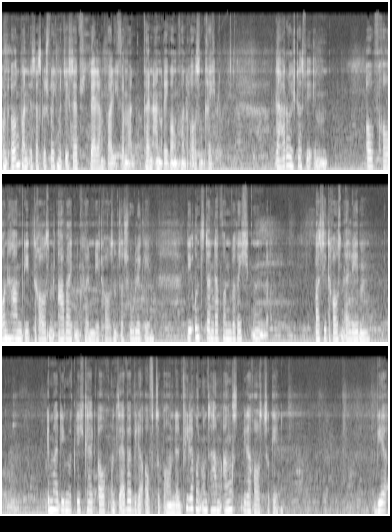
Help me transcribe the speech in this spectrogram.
Und irgendwann ist das Gespräch mit sich selbst sehr langweilig, wenn man keine Anregungen von draußen kriegt. Dadurch, dass wir eben auch Frauen haben, die draußen arbeiten können, die draußen zur Schule gehen, die uns dann davon berichten, was sie draußen erleben. Immer die Möglichkeit, auch uns selber wieder aufzubauen, denn viele von uns haben Angst, wieder rauszugehen. Wir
